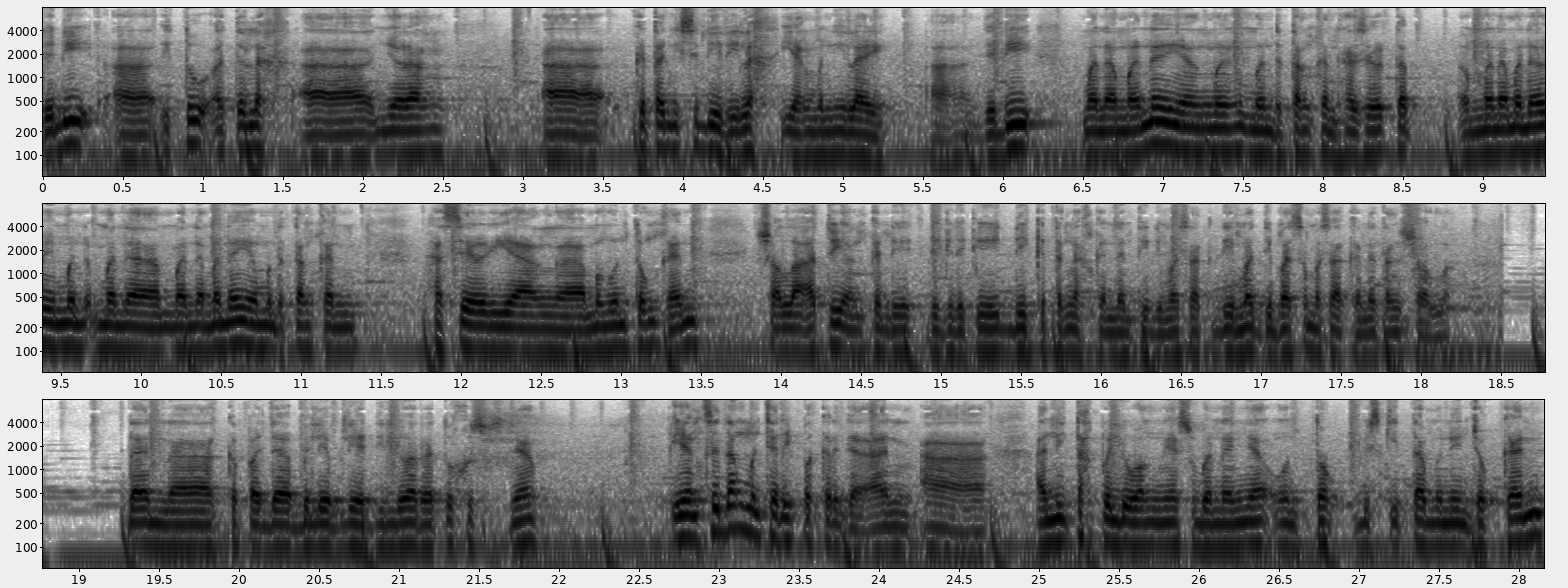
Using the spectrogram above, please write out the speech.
Jadi uh, itu adalah uh, nyerang uh, ketani sendirilah yang menilai. Uh, jadi mana-mana yang mendatangkan hasil tep, mana-mana mana-mana yang mendatangkan hasil yang uh, menguntungkan insyaallah itu yang akan diketengahkan nanti di masa di masa-masa akan datang insyaallah dan uh, kepada belia-belia di luar itu khususnya yang sedang mencari pekerjaan uh, anitah peluangnya sebenarnya untuk bis kita menunjukkan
